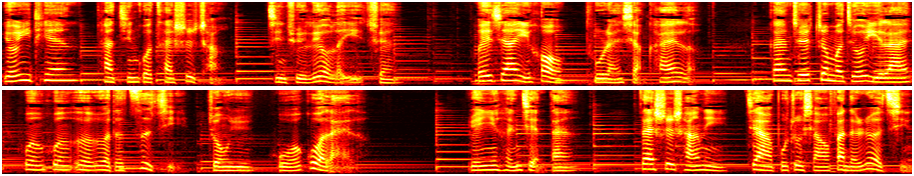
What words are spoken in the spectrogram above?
有一天，他经过菜市场，进去溜了一圈，回家以后突然想开了，感觉这么久以来浑浑噩噩的自己终于活过来了。原因很简单，在市场里架不住小贩的热情，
